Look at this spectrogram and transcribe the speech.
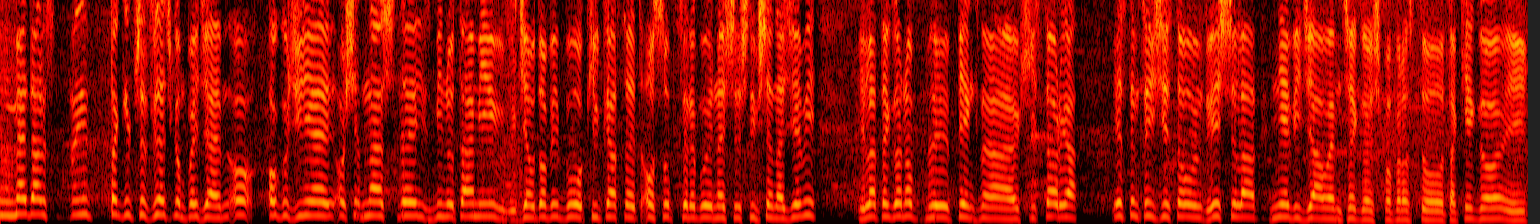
Medal, z- tak jak przed chwileczką powiedziałem, o, o godzinie 18 z minutami w Działdowie było kilkaset osób, które były najszczęśliwsze na ziemi i dlatego no, y, piękna historia. Jestem stołowym 200 lat, nie widziałem czegoś po prostu takiego i,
